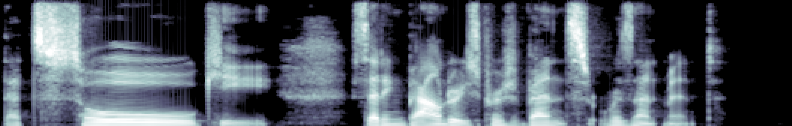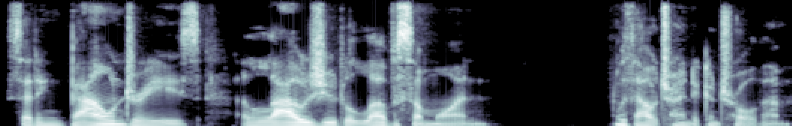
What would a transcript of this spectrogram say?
That's so key. Setting boundaries prevents resentment. Setting boundaries allows you to love someone without trying to control them.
